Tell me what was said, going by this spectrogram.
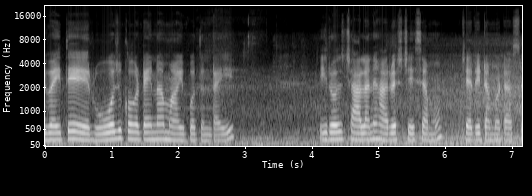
ఇవైతే రోజుకొకటైనా మాగిపోతుంటాయి. ఈరోజు చాలానే హార్వెస్ట్ చేసాము చెర్రీ టమోటాస్.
